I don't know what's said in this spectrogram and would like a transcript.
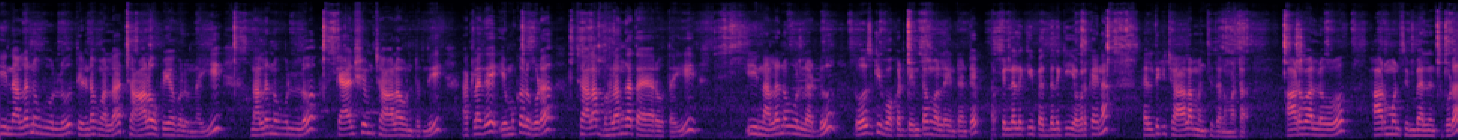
ఈ నల్ల నువ్వులు తినడం వల్ల చాలా ఉపయోగాలు ఉన్నాయి నల్ల నువ్వుల్లో కాల్షియం చాలా ఉంటుంది. అట్లాగే ఎముకలు కూడా చాలా బలంగా తయారవుతాయి. ఈ నల్ల నువ్వుల లడ్డు రోజుకి ఒకటి తినటం వల్ల ఏంటంటే పిల్లలకి పెద్దలకి ఎవరికైనా హెల్త్కి చాలా మంచిదనమాట ఆడవాళ్ళు హార్మోన్స్ ఇంబ్యాలెన్స్ కూడా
